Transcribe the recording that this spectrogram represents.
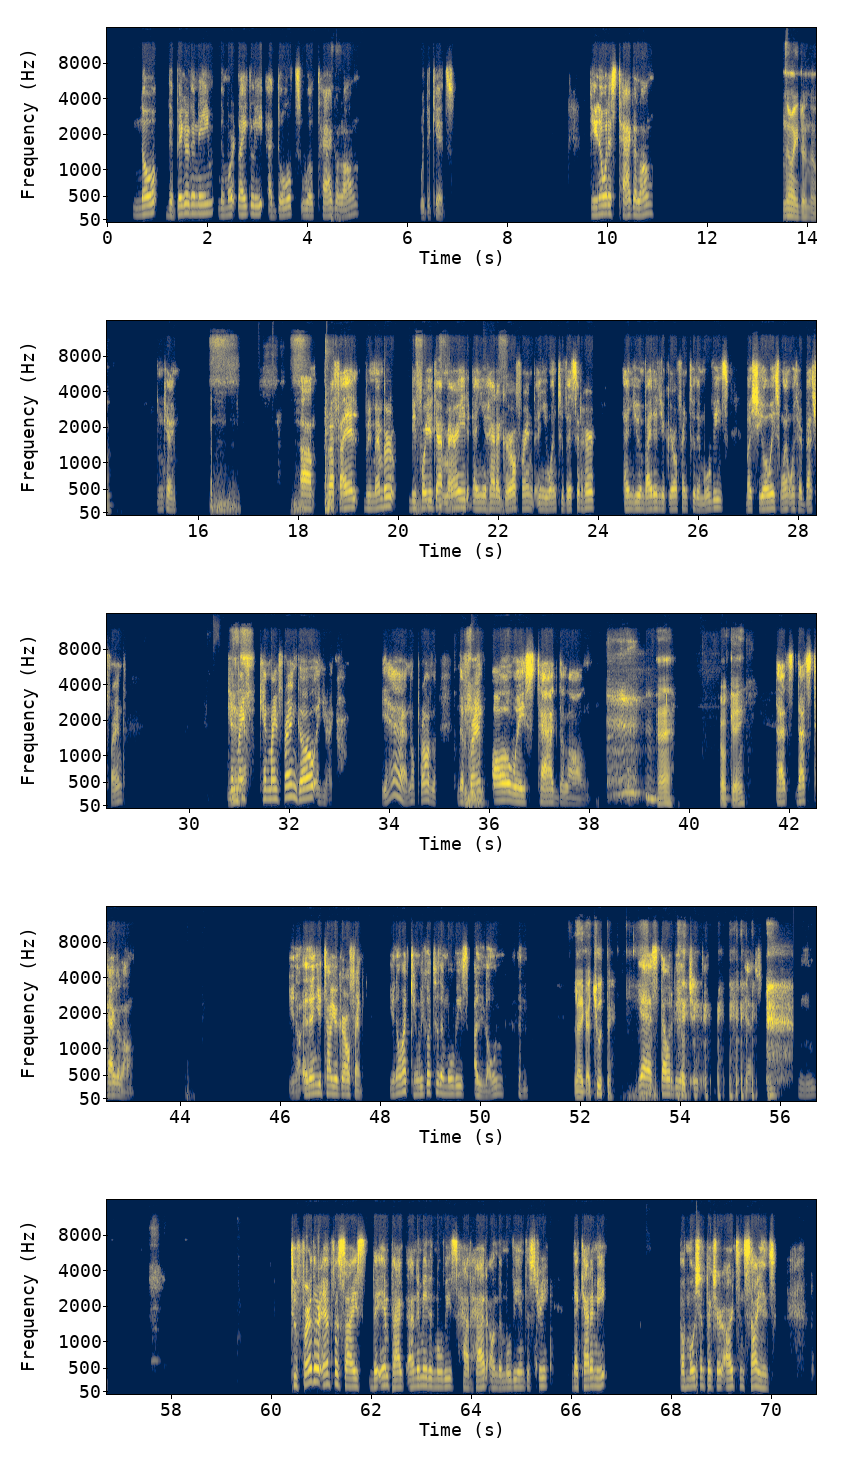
know the bigger the name, the more likely adults will tag along with the kids. Do you know what is tag along? No, I don't know. Okay. Um, Rafael, remember before you got married and you had a girlfriend and you went to visit her and you invited your girlfriend to the movies, but she always went with her best friend? Can my can my friend go? And you're like, "Oh, yeah, no problem. The friend always tagged along. Ah, okay. That's that's tag along. You know, and then you tell your girlfriend, you know what? Can we go to the movies alone? Like a chute. yes, that would be a chute yes. Mhm. To further emphasize the impact animated movies have had on the movie industry, the Academy of Motion Picture Arts and Science,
